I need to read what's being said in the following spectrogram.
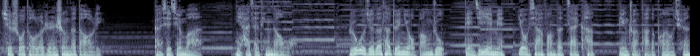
却说透了人生的道理。感谢今晚你还在听到我。如果觉得它对你有帮助，点击页面右下方的再看，并转发到朋友圈。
